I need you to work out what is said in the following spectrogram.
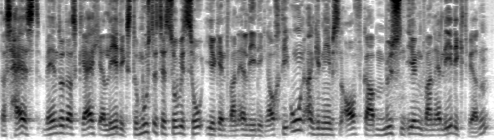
Das heißt, wenn du das gleich erledigst, du musst es ja sowieso irgendwann erledigen. Auch die unangenehmsten Aufgaben müssen irgendwann erledigt werden.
